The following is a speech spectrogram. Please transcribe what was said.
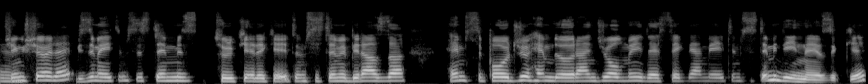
Evet. Çünkü şöyle bizim eğitim sistemimiz Türkiye'deki eğitim sistemi biraz da hem sporcu hem de öğrenci olmayı destekleyen bir eğitim sistemi değil ne yazık ki.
